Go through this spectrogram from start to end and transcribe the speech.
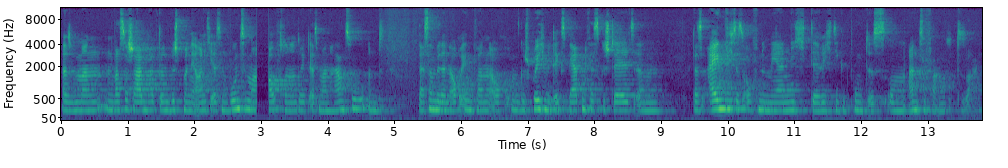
Also wenn man einen Wasserschaden hat, dann wischt man ja auch nicht erst im Wohnzimmer auf, sondern dreht erstmal einen Hahn zu. Und das haben wir dann auch irgendwann auch im Gespräch mit Experten festgestellt. Ähm, dass eigentlich das offene Meer nicht der richtige Punkt ist, um anzufangen sozusagen.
